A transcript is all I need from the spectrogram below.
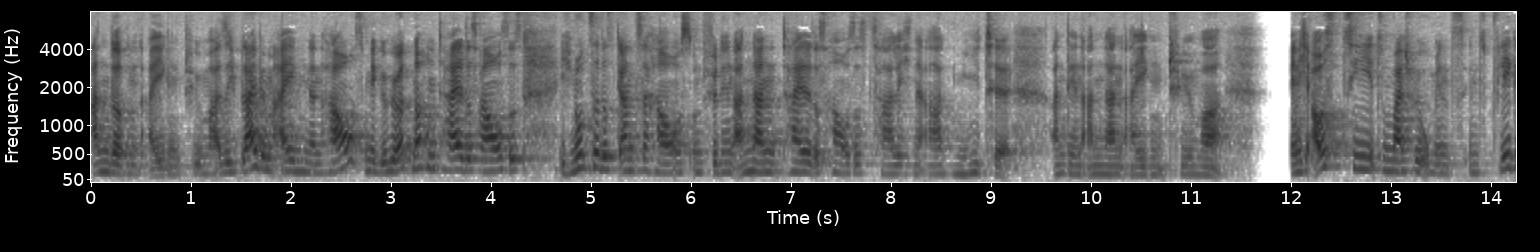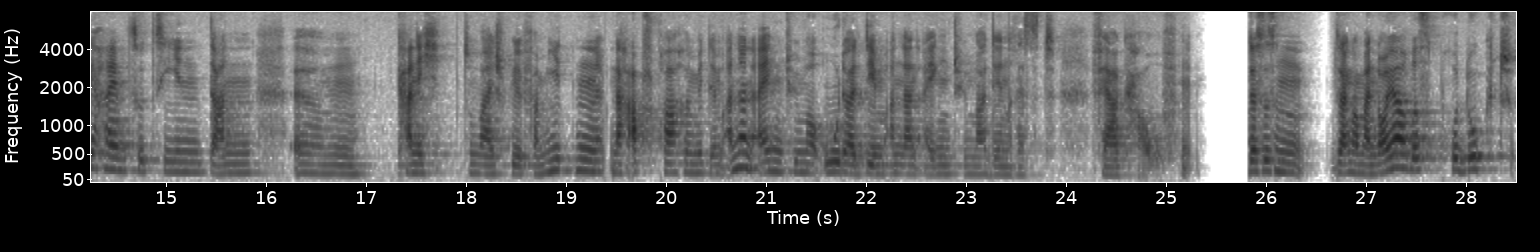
anderen Eigentümer. Also ich bleibe im eigenen Haus, mir gehört noch ein Teil des Hauses, ich nutze das ganze Haus und für den anderen Teil des Hauses zahle ich eine Art Miete an den anderen Eigentümer. Wenn ich ausziehe, zum Beispiel um ins, ins Pflegeheim zu ziehen, dann ähm, kann ich zum Beispiel vermieten nach Absprache mit dem anderen Eigentümer oder dem anderen Eigentümer den Rest verkaufen. Das ist ein, sagen wir mal, neueres Produkt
